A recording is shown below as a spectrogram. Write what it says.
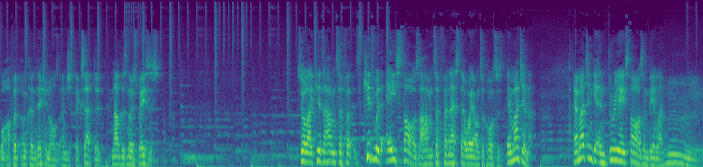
were offered unconditionals and just accepted, now there's no spaces. So like kids are having to, kids with A stars are having to finesse their way onto courses. Imagine that. Imagine getting three A stars and being like, hmm,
